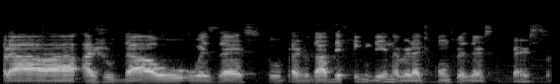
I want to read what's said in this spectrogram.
para ajudar o, o exército, para ajudar a defender, na verdade, contra o exército persa.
